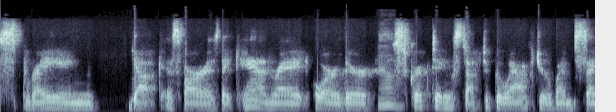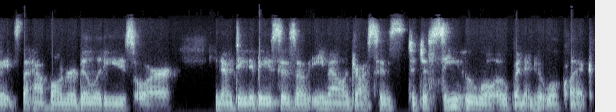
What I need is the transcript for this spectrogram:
spraying yuck as far as they can, right? Or they're yeah. scripting stuff to go after websites that have vulnerabilities or you know databases of email addresses to just see who will open and who will click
